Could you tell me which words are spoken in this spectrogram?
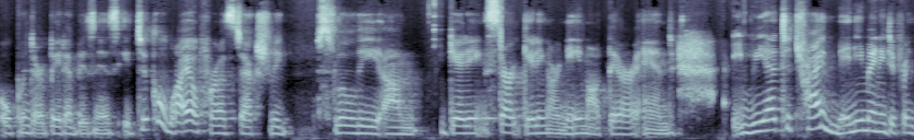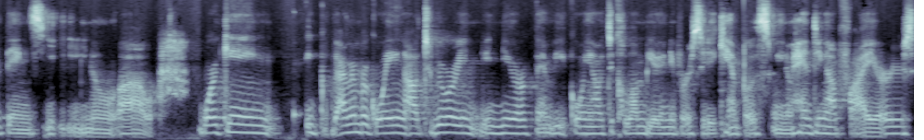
opened our beta business it took a while for us to actually slowly um, getting start getting our name out there and we had to try many, many different things. You, know, uh, working. I remember going out to. We were in, in, New York then. We going out to Columbia University campus. You know, handing out flyers,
